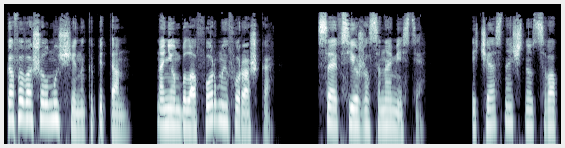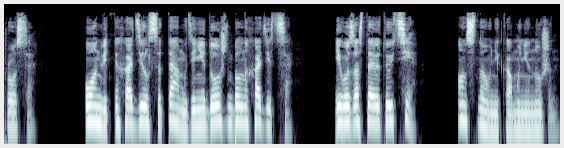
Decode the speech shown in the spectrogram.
В кафе вошел мужчина, капитан. На нем была форма и фуражка. Сайф съежился на месте. Сейчас начнутся вопросы. Он ведь находился там, где не должен был находиться. Его заставят уйти. Он снова никому не нужен.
